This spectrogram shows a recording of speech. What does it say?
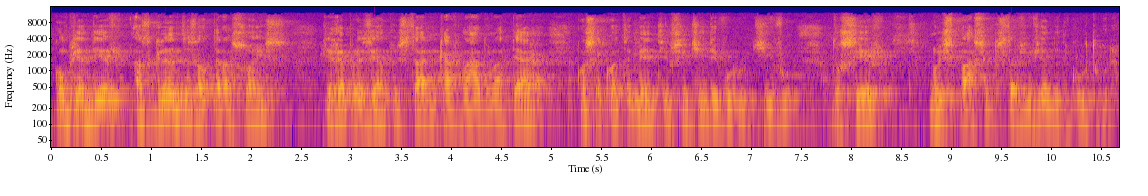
compreender as grandes alterações que representam estar encarnado na Terra, consequentemente o sentido evolutivo do ser no espaço em que está vivendo de cultura.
